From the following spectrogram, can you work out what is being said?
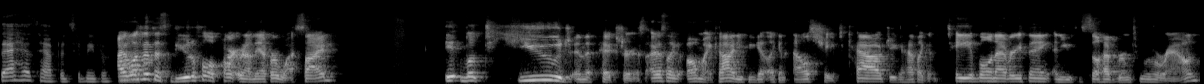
That has happened to me before. I looked at this beautiful apartment on the Upper West Side. It looked huge in the pictures. I was like, oh my God, you can get like an L shaped couch, you can have like a table and everything, and you can still have room to move around.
